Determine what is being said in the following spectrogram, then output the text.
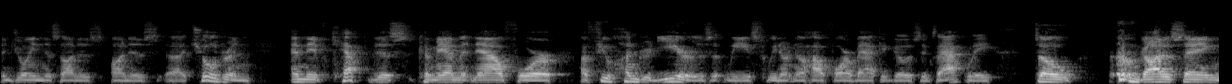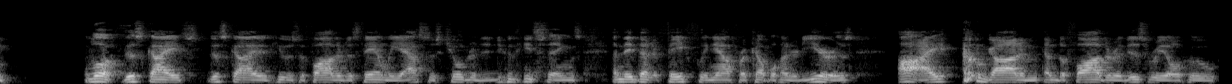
enjoin this on his on his uh, children. And they've kept this commandment now for a few hundred years at least. We don't know how far back it goes exactly. So God is saying, look, this guy, this guy, he was the father of his family, he asked his children to do these things, and they've done it faithfully now for a couple hundred years. I, God, am, am the father of Israel who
